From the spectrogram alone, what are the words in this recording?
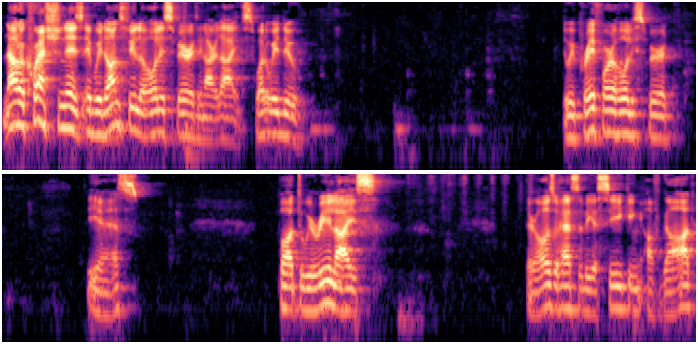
Now, the question is if we don't feel the Holy Spirit in our lives, what do we do? Do we pray for the Holy Spirit? Yes. But do we realize there also has to be a seeking of God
